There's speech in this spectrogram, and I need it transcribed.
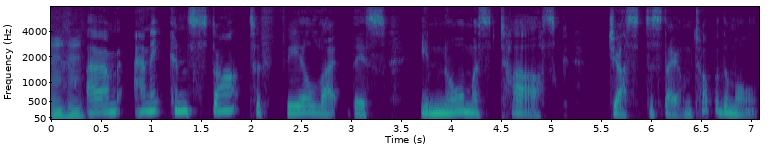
Mm-hmm. Um, and it can start to feel like this enormous task just to stay on top of them all.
